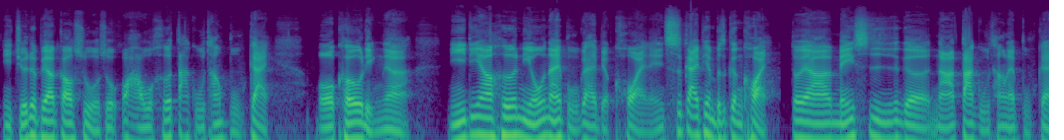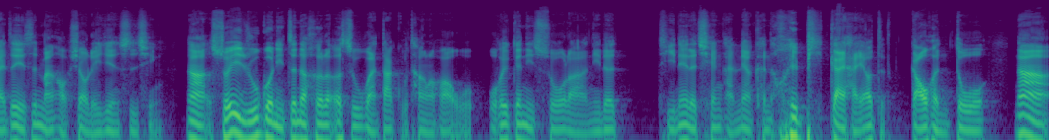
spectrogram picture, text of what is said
你绝对不要告诉我说，哇，我喝大骨汤补钙，不可能啊！你一定要喝牛奶补钙还比较快呢。你吃钙片不是更快？对啊，没事，那个拿大骨汤来补钙，这也是蛮好笑的一件事情。那所以，如果你真的喝了二十五碗大骨汤的话，我我会跟你说了，你的体内的铅含量可能会比钙还要的高很多。那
